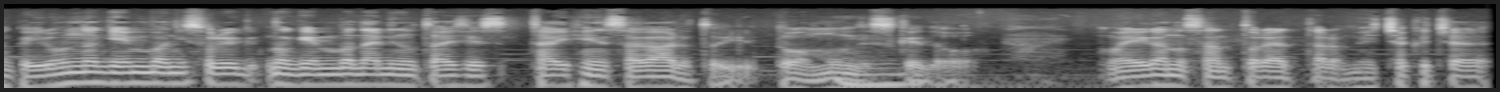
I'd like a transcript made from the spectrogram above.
なんかいろんな現場にそれの現場なりの大切大変さがあるというとは思うんですけど、まあ、映画のサントラやったらめちゃくちゃ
